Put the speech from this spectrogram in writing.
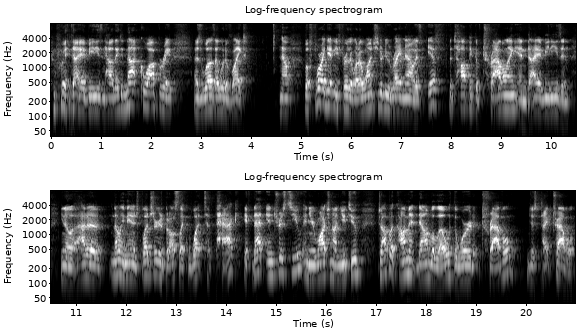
with diabetes and how they did not cooperate as well as I would have liked. Now, before I get any further, what I want you to do right now is if the topic of traveling and diabetes and you know how to not only manage blood sugars but also like what to pack, if that interests you and you're watching on YouTube, drop a comment down below with the word travel. Just type travel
